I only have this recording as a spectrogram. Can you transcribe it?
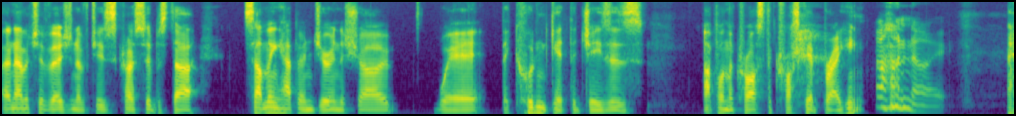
an amateur version of Jesus Christ Superstar. Something happened during the show where they couldn't get the Jesus up on the cross. The cross kept breaking. Oh no.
